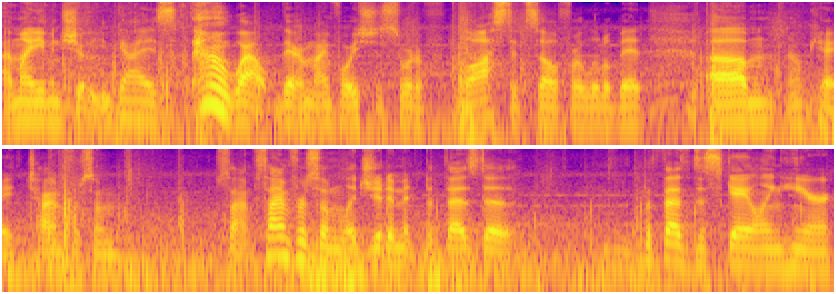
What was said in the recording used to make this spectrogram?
I might even show you guys. wow, there, my voice just sort of lost itself for a little bit. Um, okay, time for some, time for some legitimate Bethesda, Bethesda scaling here.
